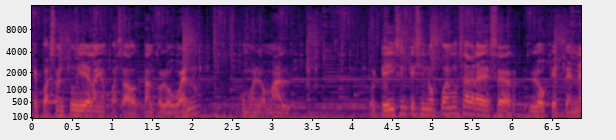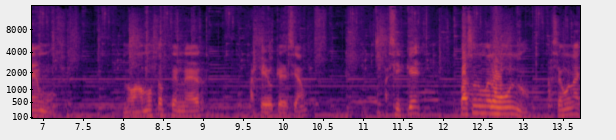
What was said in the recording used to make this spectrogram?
que pasó en tu vida el año pasado, tanto lo bueno como lo malo. Porque dicen que si no podemos agradecer lo que tenemos, no vamos a obtener aquello que deseamos. Así que, paso número uno, hacer una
